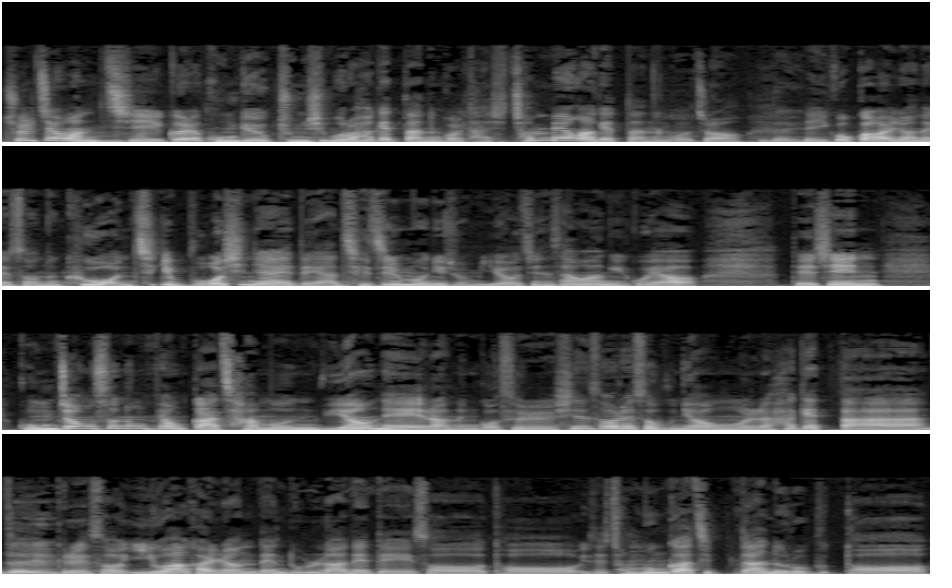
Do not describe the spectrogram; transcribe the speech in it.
출제 원칙을 음. 공교육 중심으로 하겠다는 걸 다시 천명하겠다는 거죠. 네. 네, 이것과 관련해서는 그 원칙이 무엇이냐에 대한 재질문이 좀 이어진 상황이고요. 대신 공정수능평가 자문위원회라는 것을 신설해서 운영을 하겠다. 네. 그래서 이와 관련된 논란에 대해서 더 이제 전문가 집단으로부터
